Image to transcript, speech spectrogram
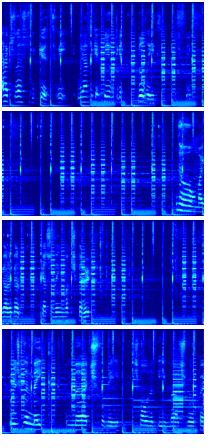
actually has to be good. We we have to get be able to get bullied. No, oh my god, I got got something much better. We're just gonna make merch for me. Small the B merch real quick.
